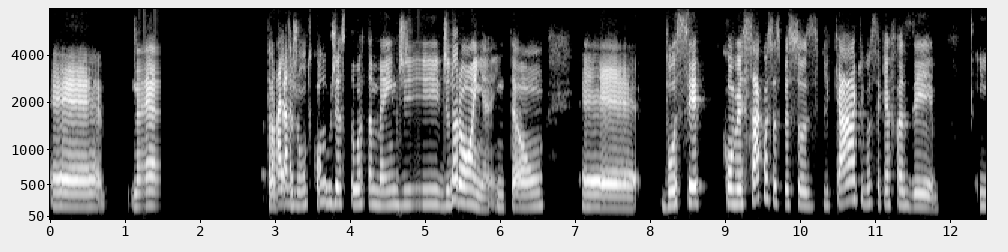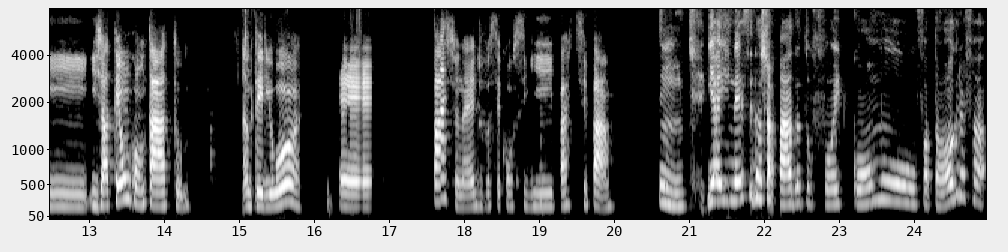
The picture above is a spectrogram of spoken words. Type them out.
é, né, trabalhava junto com o gestor também de, de Noronha. Então, é, você conversar com essas pessoas, explicar que você quer fazer e, e já ter um contato anterior, é fácil, né, de você conseguir participar. Sim. E aí, nesse da Chapada, tu foi como fotógrafa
